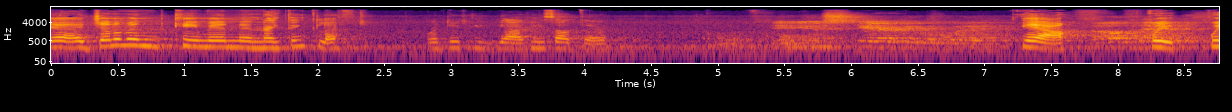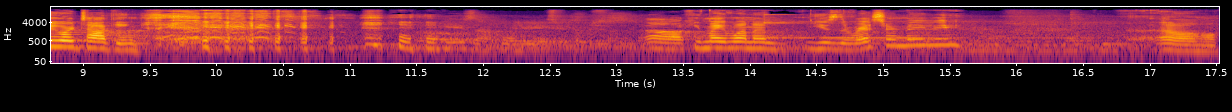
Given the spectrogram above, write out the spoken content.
Yeah, a gentleman came in and I think left. Or did he? Yeah, he's out there. Did you scare him away? Yeah. We we were talking. He's a homeless person. oh, he might want to use the restroom maybe? Oh.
